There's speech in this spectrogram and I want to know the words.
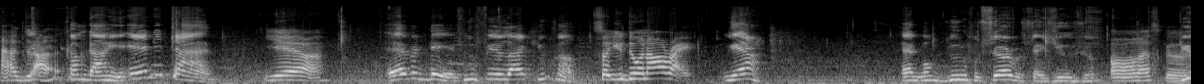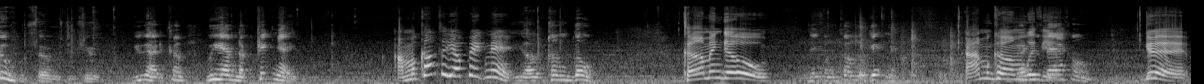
I, I, come down here anytime, yeah. every day. If you feel like you come. So you doing all right? Yeah. Had most beautiful service as usual. Oh, that's good. Beautiful service as usual. You got to come. We having a picnic. I'm gonna come to your picnic. You got to come and go. Come and go. They gonna come and get me. I'm gonna come Bring with you. back home. Good.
